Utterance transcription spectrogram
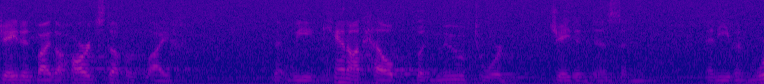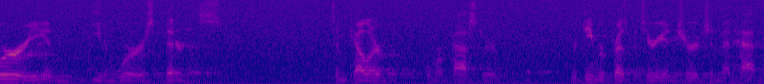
jaded by the hard stuff of life that we cannot help but move toward jadedness and, and even worry and even worse, bitterness. Tim Keller, former pastor of Redeemer Presbyterian Church in Manhattan,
